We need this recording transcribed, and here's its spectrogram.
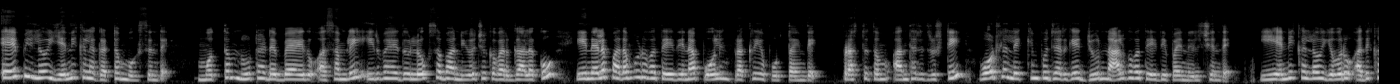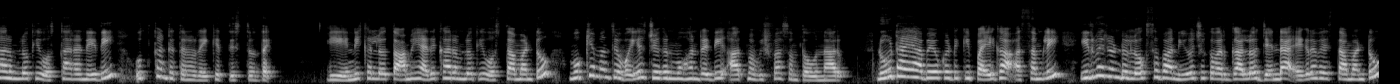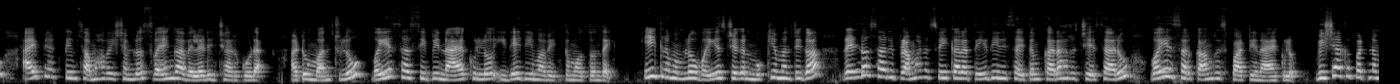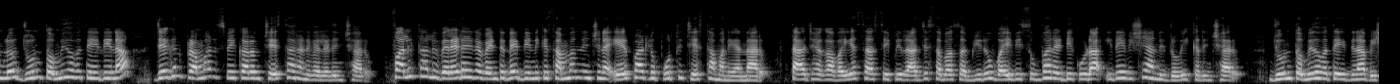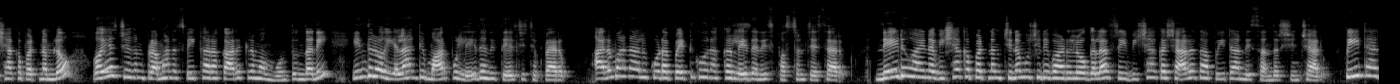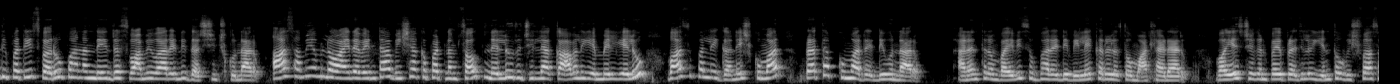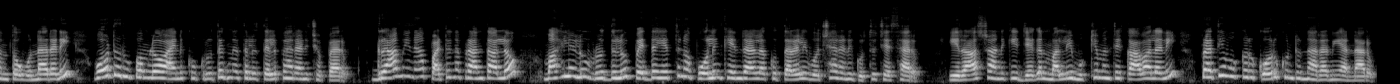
ఏపీలో ఎన్నికల ఘట్టం ముగిసింది. మొత్తం నూట డెబ్బై ఐదు అసెంబ్లీ ఇరవై ఐదు లోక్సభ నియోజకవర్గాలకు ఈ నెల పదమూడవ తేదీన పోలింగ్ ప్రక్రియ పూర్తయింది. ప్రస్తుతం అందరి దృష్టి ఓట్ల లెక్కింపు జరిగే జూన్ నాలుగవ తేదీపై నిలిచింది. ఈ ఎన్నికల్లో ఎవరు అధికారంలోకి వస్తారనేది ఉత్కంఠతను రేకెత్తిస్తుంది. ఈ ఎన్నికల్లో తామే అధికారంలోకి వస్తామంటూ ముఖ్యమంత్రి వైఎస్ జగన్మోహన్ రెడ్డి ఆత్మవిశ్వాసంతో ఉన్నారు. నూట యాభై ఒకటికి పైగా అసెంబ్లీ ఇరవై రెండు లోక్సభ నియోజకవర్గాల్లో జెండా ఎగరవేస్తామంటూ ఐపాక్ టీం సమావేశంలో స్వయంగా వెల్లడించారు కూడా. అటు మంత్రులు వైఎస్ఆర్సీపీ నాయకుల్లో ఇదే ధీమా వ్యక్తమవుతోంది. ఈ క్రమంలో వైఎస్ జగన్ ముఖ్యమంత్రిగా రెండోసారి ప్రమాణ స్వీకార తేదీని సైతం ఖరారు చేశారు వైఎస్ఆర్ కాంగ్రెస్ పార్టీ నాయకులు. విశాఖపట్నంలో జూన్ తొమ్మిదవ తేదీన జగన్ ప్రమాణ స్వీకారం చేస్తారని వెల్లడించారు. ఫలితాలు వెల్లడైన వెంటనే దీనికి సంబంధించిన ఏర్పాట్లు పూర్తి చేస్తామని అన్నారు. తాజాగా వైఎస్ఆర్సీపీ రాజ్యసభ సభ్యుడు వైవి సుబ్బారెడ్డి కూడా ఇదే విషయాన్ని ధృవీకరించారు. జూన్ తొమ్మిదవ తేదీన విశాఖపట్నంలో వైఎస్ జగన్ ప్రమాణ స్వీకార కార్యక్రమం ఉంటుందని ఇందులో ఎలాంటి మార్పు లేదని తేల్చి చెప్పారు. అనుమానాలు కూడా పెట్టుకోనక్కర్లేదని స్పష్టం చేశారు. నేడు ఆయన విశాఖపట్నం చినముచిడివాడలో గల శ్రీ విశాఖ శారదా పీఠాన్ని సందర్శించారు. పీఠాధిపతి స్వరూపానందేంద్ర స్వామి వారిని దర్శించుకున్నారు. ఆ సమయంలో ఆయన వెంట విశాఖపట్నం సౌత్ నెల్లూరు జిల్లా కావలి ఎమ్మెల్యేలు వాసుపల్లి గణేష్ కుమార్ ప్రతాప్ కుమార్ రెడ్డి ఉన్నారు. అనంతరం వైవి సుబ్బారెడ్డి విలేకరులతో మాట్లాడారు. వైఎస్ జగన్ పై ప్రజలు ఎంతో విశ్వాసంతో ఉన్నారని ఓటు రూపంలో ఆయనకు కృతజ్ఞతలు తెలిపారని చెప్పారు. గ్రామీణ పట్టణ ప్రాంతాల్లో మహిళలు వృద్ధులు పెద్ద ఎత్తున పోలింగ్ కేంద్రాలకు తరలి వచ్చారని గుర్తు చేశారు. ఈ రాష్ట్రానికి జగన్ మళ్ళీ ముఖ్యమంత్రి కావాలని ప్రతి ఒక్కరూ కోరుకుంటున్నారని అన్నారు.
